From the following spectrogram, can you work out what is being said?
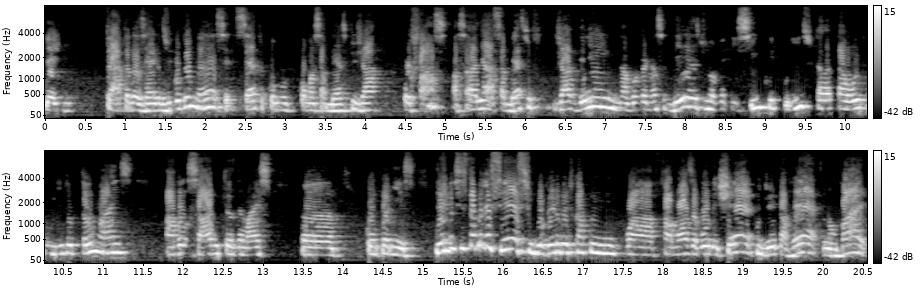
E aí trata das regras de governança, etc., como, como a Sabesp já o faz. Aliás, a Sabesp já vem na governança desde 95 e por isso que ela está hoje num nível tão mais avançado que as demais uh, companhias. E aí vai se estabelecer se o governo vai ficar com, com, a famosa Golden Share, com direito a veto, não vai,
